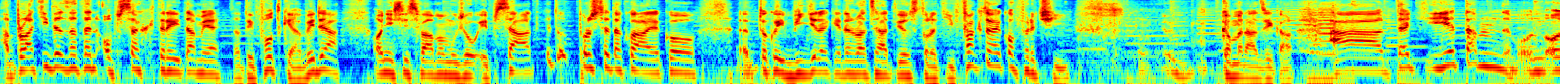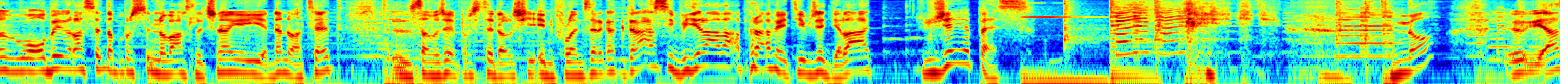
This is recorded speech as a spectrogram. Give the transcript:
A platíte za ten obsah, který tam je, za ty fotky a videa, oni si s váma můžou i psát, je to prostě taková jako, takový výdělek 21. století, fakt to jako frčí, kamarád říkal. A teď je tam, nebo o- objevila se tam prostě nová slečna, její 21, samozřejmě prostě další influencerka, která si vydělává právě tím, že dělá, že je pes. No, já,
